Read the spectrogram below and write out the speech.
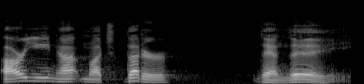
Are ye not much better than they?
